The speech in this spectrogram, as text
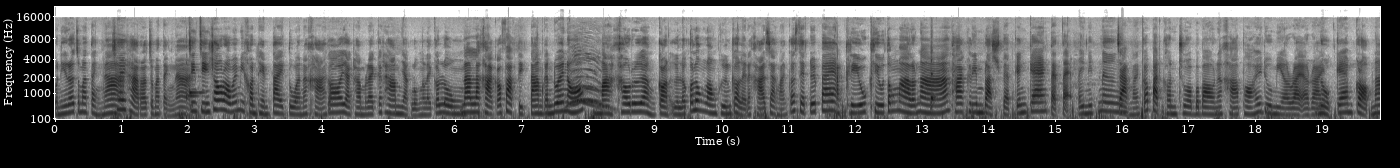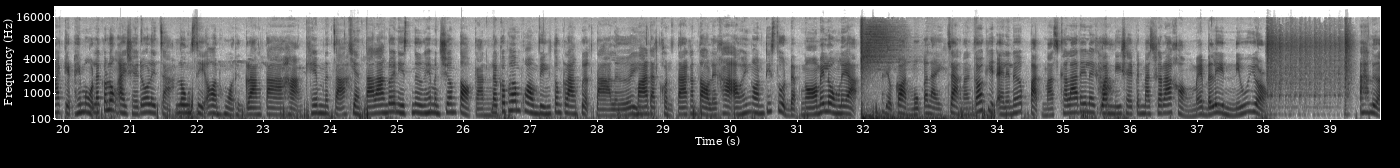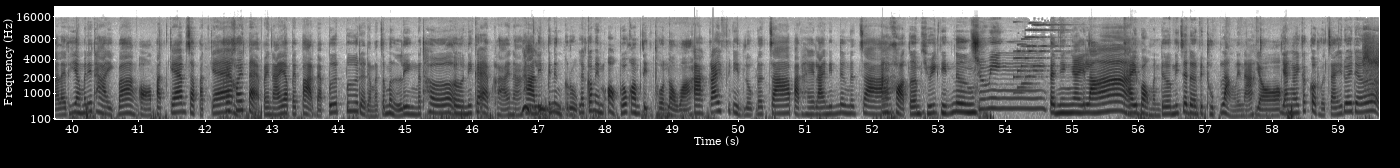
วันนี้เราจะมาแต่งหน้าใช่ค่ะ เราจะมาแต่งหน้า จริง ๆ ช่องเราไม่มีคอนเทนต์ตายตัวนะคะ ก็อยากทำอะไรก็ทำอยากลงอะไรก็ลงนั่นละค่ะก็ฝากติดตามกันด้วยเนาะมาเข้าเรื่องก่อนอื่นเราก็ลงรองพื้นก่อนเลยนะคะ จากนั้นก็เซตด้วยแป้งอะคลิ้วคลิ้วต้องมาแล้วนะทาครีมบลัชแบบแกล้งๆแตะๆไปนิดนึง จากนั้นก็ปัดคอนทัวร์เบาๆนะคะ พอให้ดูมีอะไรอะไรโหนกแก้มกรอบหน้าเก็บให้หมดแล้วก็ลงอายแชโดว์เลยจ้ะลงสีอ่อนหัวถึงกลางตาห่างเข้มนะจ๊ะเขียนตาล่างด้วยนิดนึงให้มันเชื่อมต่อกัน แล้วก็เพิ่มความวิงตรงกลางเปลือกตาเลย มาดัดขนตากันต่อเลยค่ะ เอาให้งอนที่สุดแบบง้อไม่ลงเลยอะเดี๋ยวก่อนมุกอะไร จากนั้นก็กรีดอายไลเนอร์ปัดมาสคาร่าได้เลยค่ะ วันนี้ใช้เป็นมาสคาร่าของ Maybelline New York อะเหลืออะไรที่ยังไม่ได้ทาอีกบ้าง อ๋อ ปัดแก้มจับปัดแก้ม ค่อยๆ แตะไปนะ อย่าไปปาดแบบปื้ดๆเดี๋ยวมันจะเหมือนลิงนะเธอ เออ นี่ก็แอบคล้ายนะ ทาลิปไปหนึ่งกลุ่มแล้วก็เมมออกเพื่อความติดทนเหรอวะ อะ ใกล้ฟินิชลุกแล้วจ้า ปัดไฮไลท์นิดนึงนะจ้าอะขอเติมคิ้วอีกนิดนึงชวิง เป็นยังไงล่ะ ใครบอกเหมือนเดิมนี่จะเดินไปทุบหลังเลยนะยอกยังไงก็กดหัวใจให้ด้วยเด้อ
